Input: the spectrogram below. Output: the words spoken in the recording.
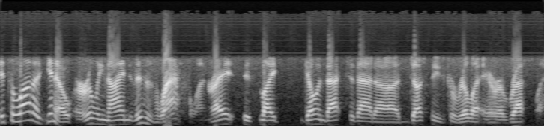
it's a lot of you know early 90s. This is wrestling, right? It's like going back to that uh, Dusty's Gorilla era wrestling.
